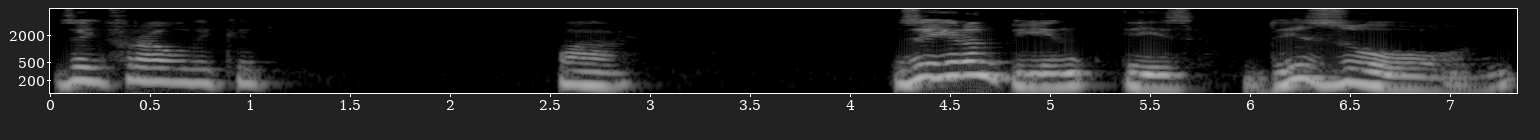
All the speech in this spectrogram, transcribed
zijn vrouwelijke paar. Zeeranpien is de zoon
